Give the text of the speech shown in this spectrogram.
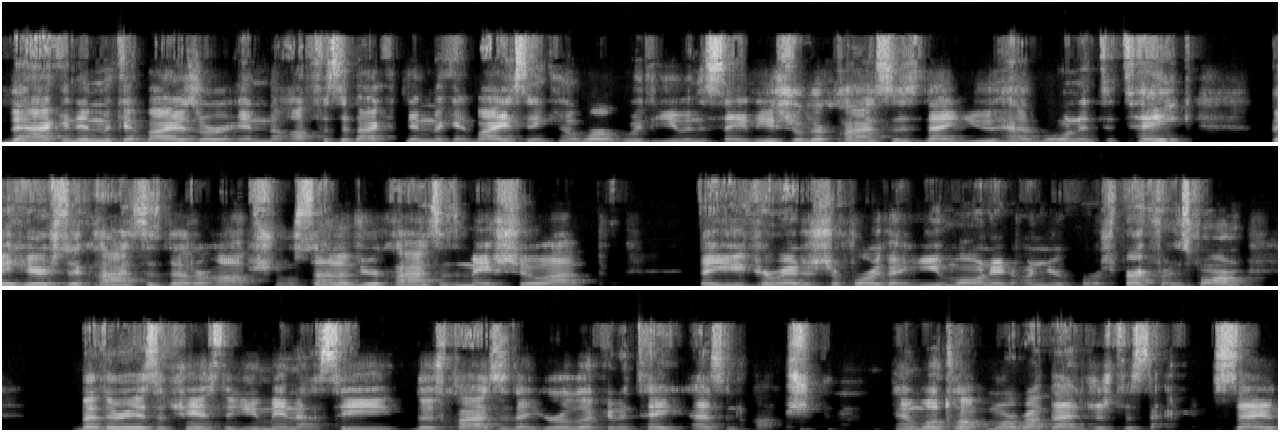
the academic advisor and the Office of Academic Advising can work with you and say, these are the classes that you had wanted to take, but here's the classes that are optional. Some of your classes may show up that you can register for that you wanted on your course preference form but there is a chance that you may not see those classes that you're looking to take as an option. And we'll talk more about that in just a second. So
